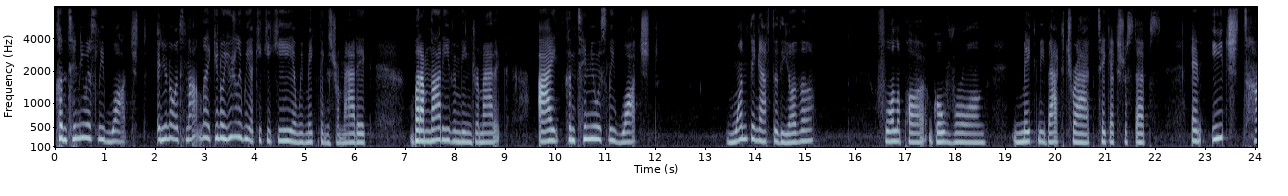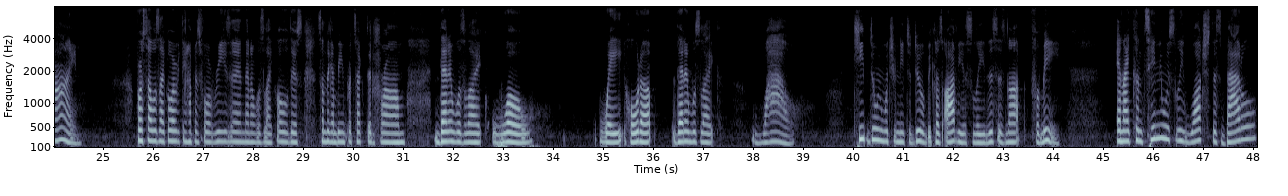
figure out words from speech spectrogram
continuously watched and you know, it's not like, you know, usually we are kiki ki and we make things dramatic, but I'm not even being dramatic. I continuously watched one thing after the other fall apart, go wrong, make me backtrack, take extra steps. And each time, first I was like, oh, everything happens for a reason. Then I was like, oh, there's something I'm being protected from then it was like, whoa, wait, hold up. Then it was like, wow, keep doing what you need to do because obviously this is not for me. And I continuously watched this battle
